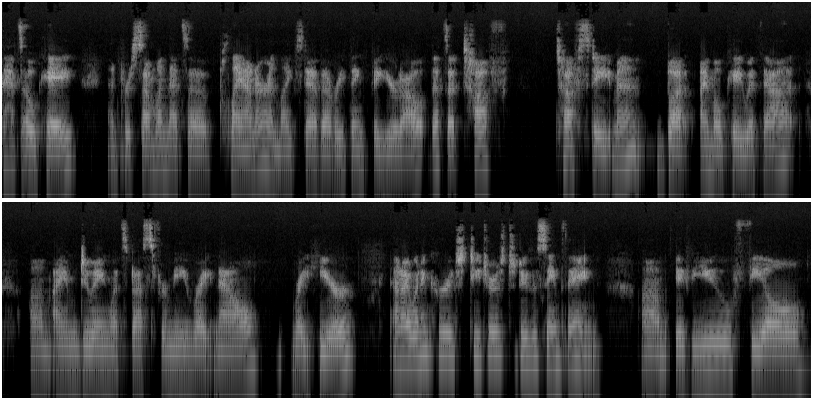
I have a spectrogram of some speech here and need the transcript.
that's okay. And for someone that's a planner and likes to have everything figured out, that's a tough, tough statement. But I'm okay with that. Um, I am doing what's best for me right now, right here, and I would encourage teachers to do the same thing. Um, if you feel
